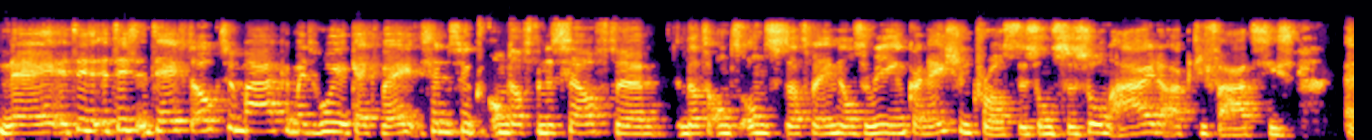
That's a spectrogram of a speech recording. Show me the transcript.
Nee, het, is, het, is, het heeft ook te maken met hoe je. Kijk, wij zijn natuurlijk, omdat we hetzelfde. Dat, ons, ons, dat we in onze reincarnation cross, dus onze zon-aarde-activaties, uh,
